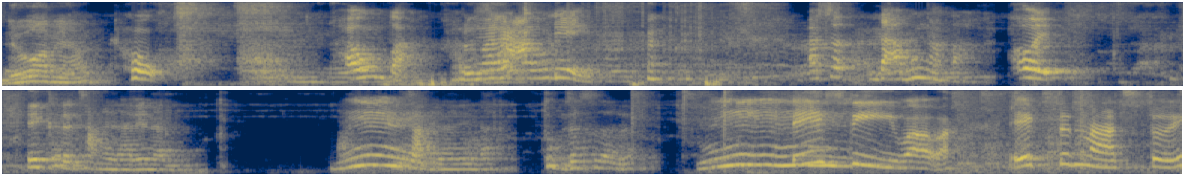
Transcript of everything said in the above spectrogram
देऊ आम्ही हा? हो. खाऊ का मला आवडेल. असं दाबू नका. ओय हे खरंच चांगले झाले ना. चांगले झाले ना. तूप जसं झालं. टेस्टी. वा वा. एक तर नाचतोय.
